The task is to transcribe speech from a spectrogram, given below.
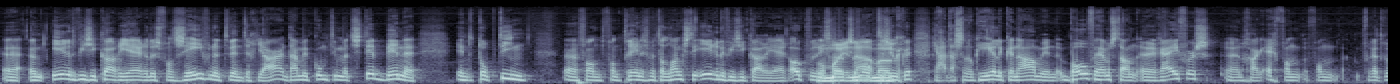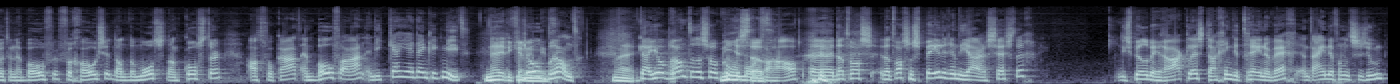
een Eredivisie carrière dus van 27 jaar. Daarmee komt hij met stip binnen in de top 10 van, van trainers met de langste Eredivisie carrière. Ook weer iets leuks om op te zoeken. Ja, daar zijn ook heerlijke namen in. Boven hem staan uh, Rijvers. En dan ga ik echt van, van Fred Rutte naar boven. Vergozen, dan De Mos, dan Koster, advocaat. En bovenaan, en die ken jij denk ik niet. Nee, die ken Jo ik niet. Brandt. Nee. Ja, Jo Brandt, dat is ook wel een mooi verhaal. Uh, dat, was, dat was een speler in de jaren 60. Die speelde bij Heracles. Daar ging de trainer weg aan het einde van het seizoen.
